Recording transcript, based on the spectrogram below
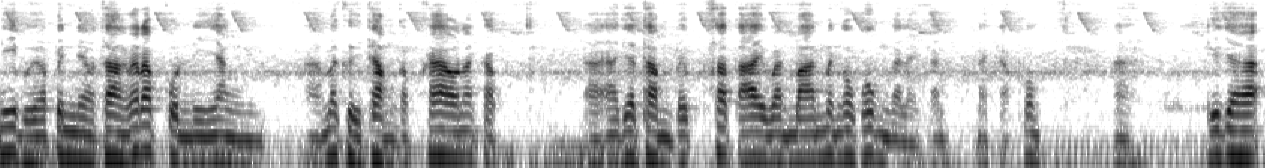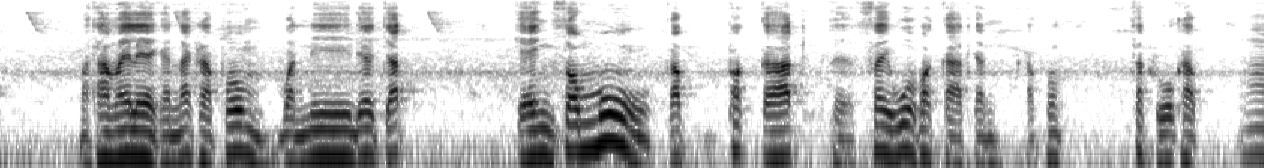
นี่เผื่อเป็นแนวทางสำหรับคนที่ยัง ไม่เคยทำกับข้าวนะครับอาจจะทำแบบสไตล์บานๆเป็นข้าวพุ่มกันอะไรกันนะครับผมอ่าเดี๋ยวจะมาทำให้เลยกันนะครับผมวันนี้เดี๋ยวจัดแกงส้มมูกับผักกาดเอ่อไส้วัวผักกาดกันครับผมสักครู่ครับอ่า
